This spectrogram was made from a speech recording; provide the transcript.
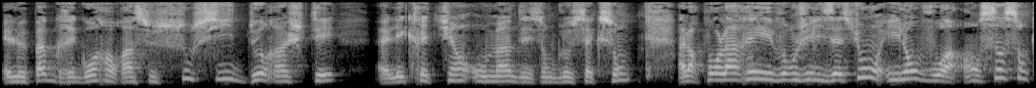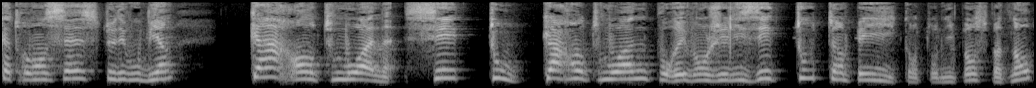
Et le pape Grégoire aura ce souci de racheter euh, les chrétiens aux mains des anglo-saxons. Alors pour la réévangélisation, il envoie en 596, tenez-vous bien, 40 moines, c'est tout. 40 moines pour évangéliser tout un pays, quand on y pense maintenant.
